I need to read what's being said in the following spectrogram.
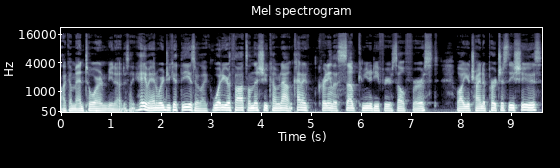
like a mentor and you know just like hey man where'd you get these or like what are your thoughts on this shoe coming out and kind of creating the sub community for yourself first while you're trying to purchase these shoes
